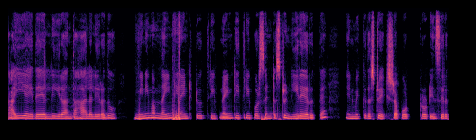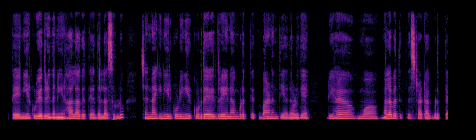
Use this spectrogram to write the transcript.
ತಾಯಿಯ ಎದೆಯಲ್ಲಿ ಇರೋಂಥ ಹಾಲಲ್ಲಿರೋದು minimum ninety ninety two three, ninety three ಪರ್ಸೆಂಟಷ್ಟು ನೀರೇ ಇರುತ್ತೆ. ಇನ್ನು ಮಿಕ್ಕದಷ್ಟು ಎಕ್ಸ್ಟ್ರಾ ಪೋ, ಪ್ರೋಟೀನ್ಸ್ ಇರುತ್ತೆ. ನೀರು ಕುಡಿಯೋದ್ರಿಂದ ನೀರು ಹಾಲಾಗುತ್ತೆ. ಅದೆಲ್ಲ ಸುಳ್ಳು. ಚೆನ್ನಾಗಿ ನೀರು ಕೊಡಿ, ನೀರು ಕೊಡದೇ ಇದ್ದರೆ ಏನಾಗ್ಬಿಡುತ್ತೆ? ಬಾಣಂತಿ ಅದೊಳಗೆ ಡಿಹೈ ಮಲಬದ್ಧತೆ ಸ್ಟಾರ್ಟ್ ಆಗಿಬಿಡುತ್ತೆ.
